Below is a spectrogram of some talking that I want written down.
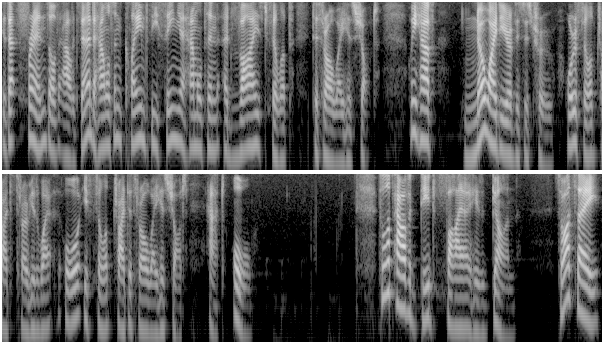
is that friends of Alexander Hamilton claimed the senior Hamilton advised Philip to throw away his shot. We have no idea if this is true, or if Philip tried to throw his way, or if Philip tried to throw away his shot at all. Philip, however, did fire his gun, so I'd say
